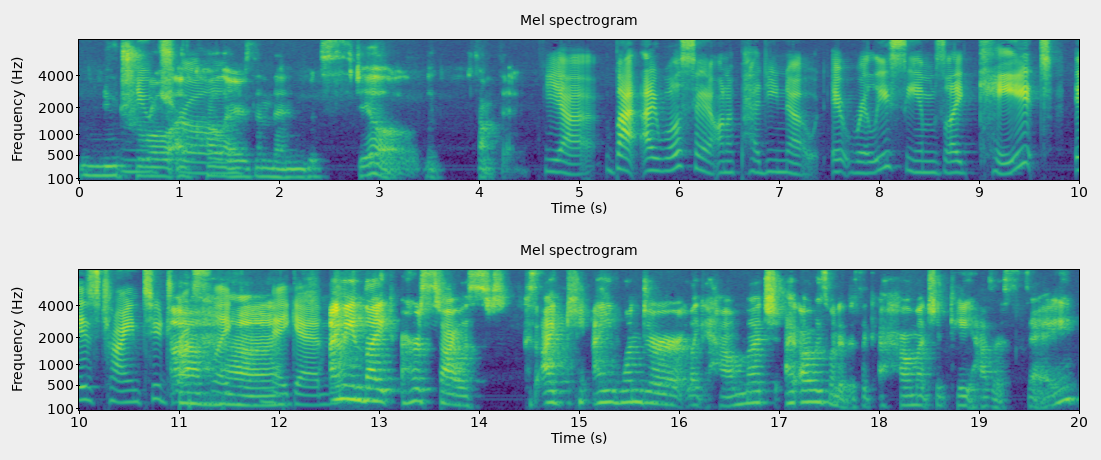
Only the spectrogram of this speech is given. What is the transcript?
neutral, Neutral. of colors and then would still like something. Yeah, but I will say on a petty note, it really seems like Kate is trying to dress like Uh-huh. Meghan. I mean like her stylist because I can't I wonder like how much I always wonder this like how much of Kate has a say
